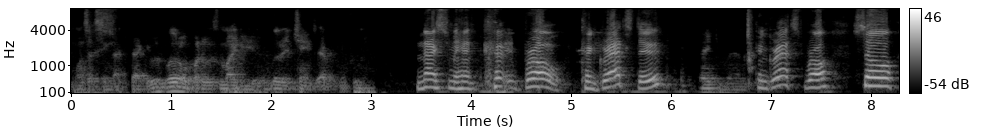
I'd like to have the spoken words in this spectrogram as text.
Once I seen that check, it was little, but it was mighty. It literally changed everything for me. Nice, man. C- bro, congrats, dude. Thank you, man. Congrats, bro. So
